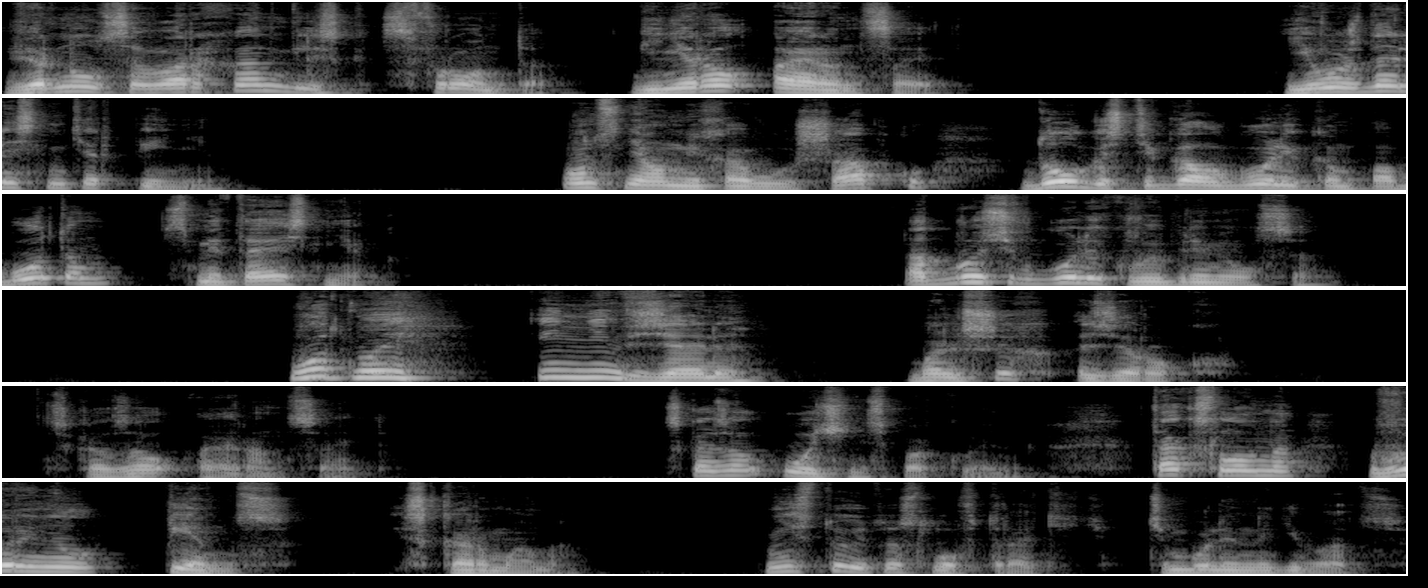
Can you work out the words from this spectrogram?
вернулся в Архангельск с фронта, генерал Айронсайд. Его ждали с нетерпением. Он снял меховую шапку, долго стегал голиком по ботам, сметая снег. Отбросив голик, выпрямился. «Вот мы и не взяли больших озерок», — сказал Айронсайд сказал очень спокойно. Так, словно выронил пенс из кармана. Не стоит и слов тратить, тем более нагибаться.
